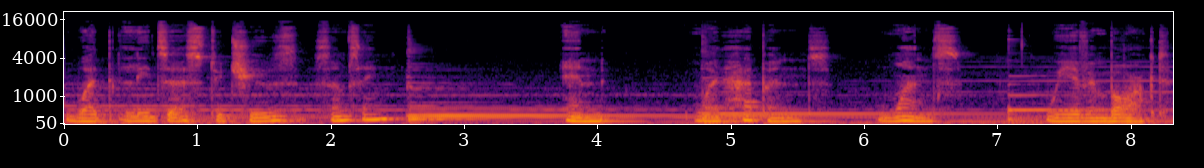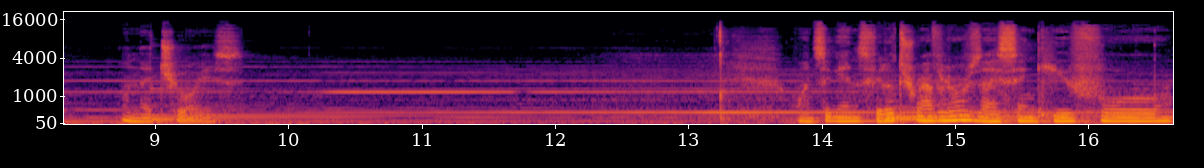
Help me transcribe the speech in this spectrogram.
what leads us to choose something and what happens once we have embarked on that choice. Once again, fellow travelers, I thank you for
